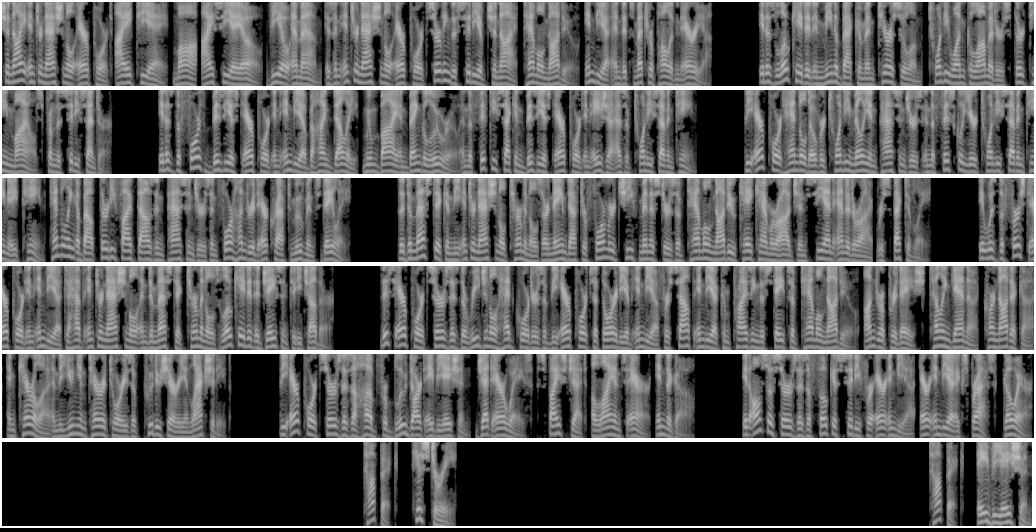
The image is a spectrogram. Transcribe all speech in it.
Chennai International Airport IATA, MA, ICAO, VOMM is an international airport serving the city of Chennai, Tamil Nadu, India and its metropolitan area. It is located in Meenambakkam and Tirusulam, 21 kilometers 13 miles from the city centre. It is the fourth busiest airport in India behind Delhi, Mumbai and Bengaluru and the 52nd busiest airport in Asia as of 2017. The airport handled over 20 million passengers in the fiscal year 2017-18, handling about 35,000 passengers and 400 aircraft movements daily. The domestic and the international terminals are named after former chief ministers of Tamil Nadu K. Kamaraj and C. N. Annadurai, respectively. It was the first airport in India to have international and domestic terminals located adjacent to each other. This airport serves as the regional headquarters of the Airports Authority of India for South India comprising the states of Tamil Nadu, Andhra Pradesh, Telangana, Karnataka, and Kerala and the union territories of Puducherry and Lakshadweep. The airport serves as a hub for Blue Dart Aviation, Jet Airways, SpiceJet, Alliance Air, Indigo. It also serves as a focus city for Air India, Air India Express, GoAir. History. Aviation.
